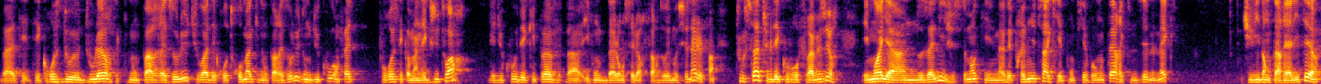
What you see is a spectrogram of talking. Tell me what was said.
bah, des, grosses douleurs qui n'ont pas résolu, tu vois, des gros traumas qui n'ont pas résolu. Donc, du coup, en fait, pour eux, c'est comme un exutoire. Et du coup, dès qu'ils peuvent, bah, ils vont balancer leur fardeau émotionnel. Enfin, tout ça, tu le découvres au fur et à mesure. Et moi, il y a un de nos amis, justement, qui m'avait prévenu de ça, qui est pompier volontaire et qui me disait, mais mec, tu vis dans ta réalité. Hein.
